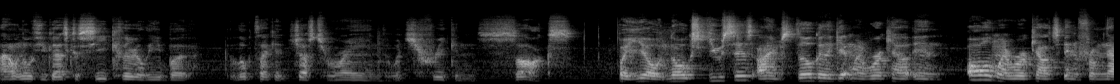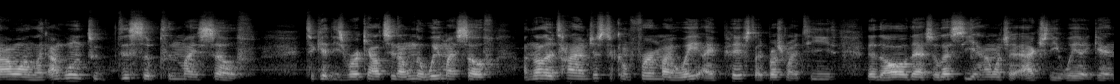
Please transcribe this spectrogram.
I don't know if you guys could see clearly, but it looked like it just rained, which freaking sucks. But yo, no excuses. I'm still gonna get my workout in. All my workouts in from now on. Like I'm going to discipline myself to get these workouts in. I'm gonna weigh myself another time just to confirm my weight. I pissed, I brushed my teeth, did all that. So let's see how much I actually weigh again.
